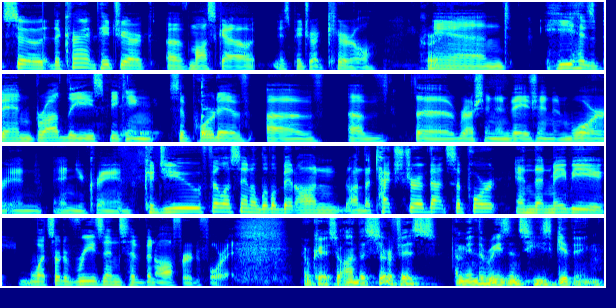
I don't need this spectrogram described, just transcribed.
So the current patriarch of Moscow is Patriarch Kirill. Correct. And he has been broadly speaking supportive of of the Russian invasion and war in in Ukraine. Could you fill us in a little bit on on the texture of that support and then maybe what sort of reasons have been offered for it? Okay, so on the surface, I mean, the reasons he's giving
